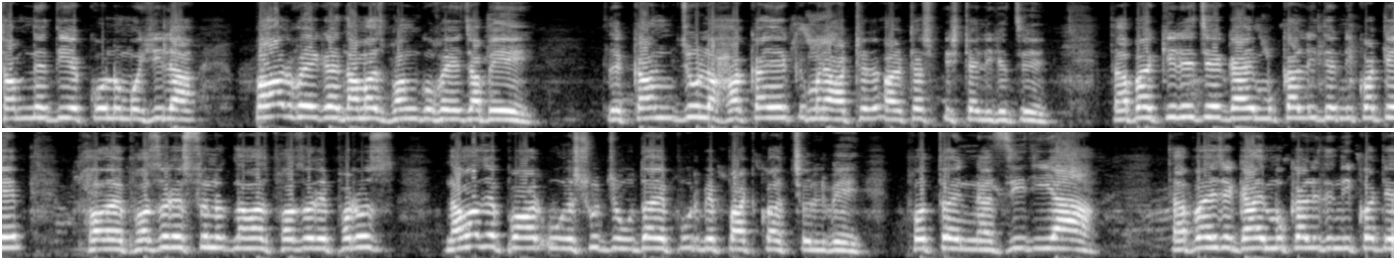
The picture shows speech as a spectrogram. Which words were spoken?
সামনে দিয়ে কোনো মহিলা পার হয়ে গেলে নামাজ ভঙ্গ হয়ে যাবে। তাহলে কাঞ্জুল হাকায়েক মানে আঠারো, আঠাশ পৃষ্ঠায় লিখেছে। তারপর কি লিখেছে গায়ে মুকাল্লিদের নিকটে ফজরের সুনত নামাজ ফজরে ফরজ। নামাজের পর সূর্য উদয়ের পূর্বে পাঠ করা চলবে। ফতোয় নাজিরিয়া। তারপরে যে গায়ে মুখালিদের নিকটে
